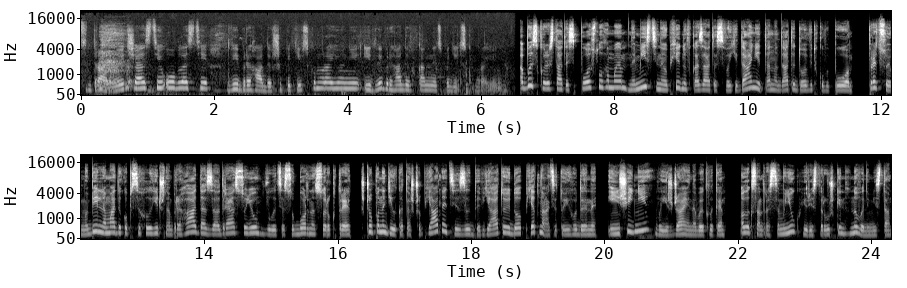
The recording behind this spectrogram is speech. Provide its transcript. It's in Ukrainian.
центральної часті області, дві бригади в Шепетівському районі і дві бригади в Кам'янець-Подільському районі. Аби скористатись послугами, на місці необхідно вказати свої дані та надати довідку ВПО. Працює мобільна медико-психологічна бригада за адресою вулиця Соборна, 43, щопонеділка та щоп'ятниці з 9 до 15 години. Інші дні виїжджає на виклики. Олександра Семенюк, Юрій Старушкін. Новини міста.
